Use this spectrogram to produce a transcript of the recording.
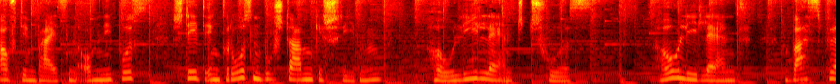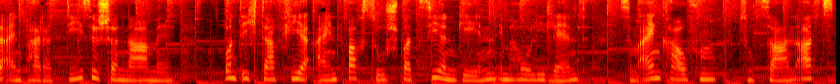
Auf dem weißen Omnibus steht in großen Buchstaben geschrieben Holy Land Tours. Holy Land, was für ein paradiesischer Name. Und ich darf hier einfach so spazieren gehen im Holy Land, zum Einkaufen, zum Zahnarzt,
